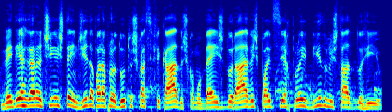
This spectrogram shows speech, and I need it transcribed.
Vender garantia estendida para produtos classificados como bens duráveis pode ser proibido no estado do Rio.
